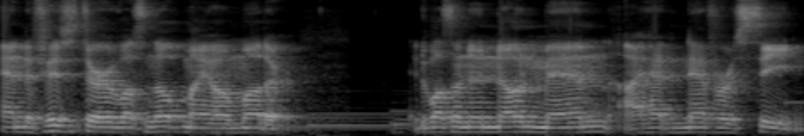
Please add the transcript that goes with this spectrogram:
And the visitor was not my own mother. It was an unknown man I had never seen.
